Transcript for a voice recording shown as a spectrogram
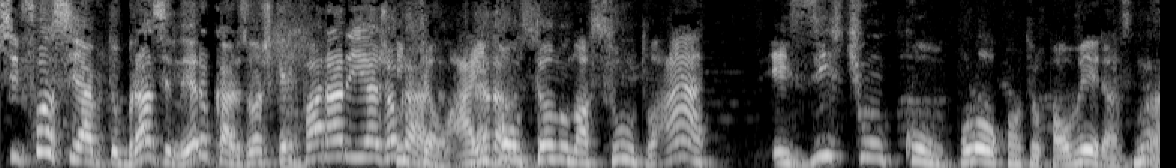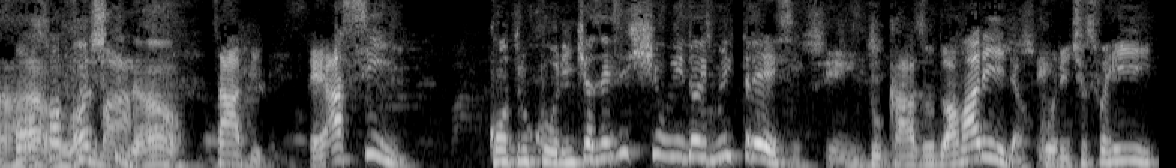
Se fosse árbitro brasileiro, Carlos, eu acho que ele pararia a jogada. Então, aí Davis? voltando no assunto, ah, existe um complô contra o Palmeiras? Não, Não, posso lógico afirmar, que não. sabe? É assim, contra o Corinthians existiu em 2013, Sim, do sim. caso do Amarília. Sim. O Corinthians foi,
